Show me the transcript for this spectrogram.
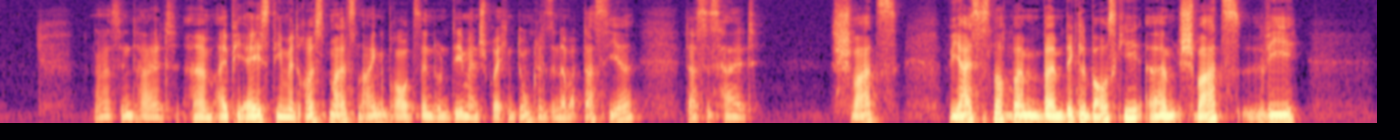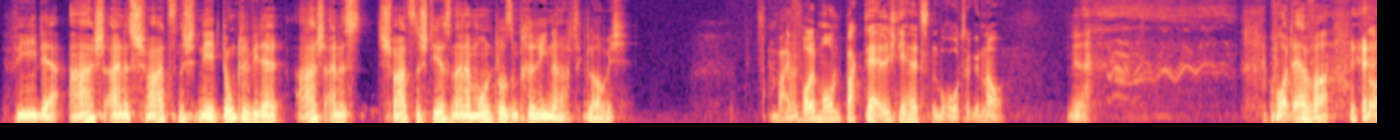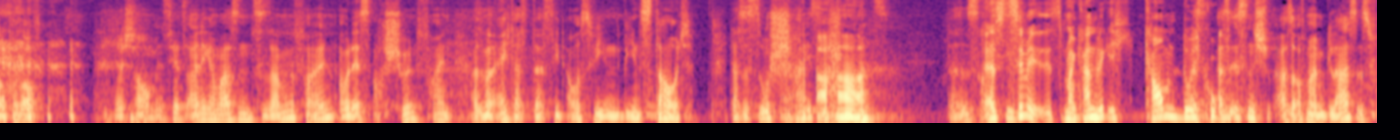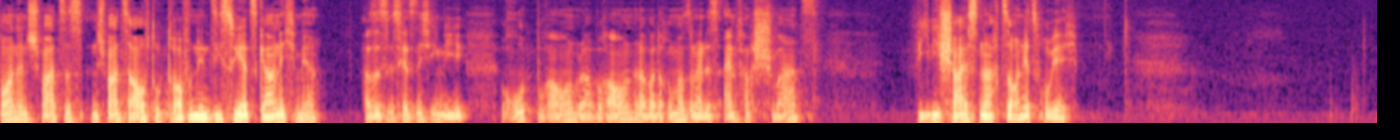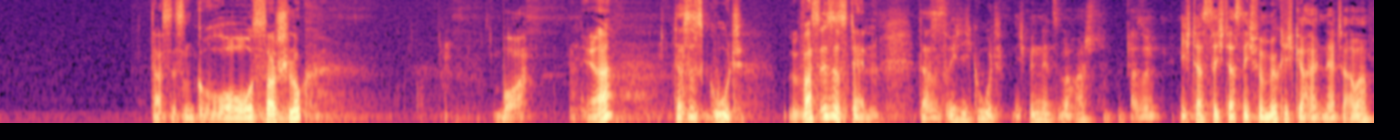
Ne, Es sind halt ähm, IPAs, die mit Röstmalzen eingebraut sind und dementsprechend dunkel sind. Aber das hier, das ist halt schwarz. Wie heißt es noch beim, beim Big Lebowski? Ähm, schwarz wie, wie der Arsch eines schwarzen, Sch- nee, dunkel wie der Arsch eines schwarzen Stiers in einer mondlosen Prärienacht, glaube ich. Bei Vollmond backt der Elch die hellsten Brote, genau. Whatever. So, pass auf. Der Schaum ist jetzt einigermaßen zusammengefallen, aber der ist auch schön fein. Also man, echt, das, das sieht aus wie ein, wie ein Stout. Das ist so scheiße. Aha. schwarz. Das ist Es ist ziemlich, ist, man kann wirklich kaum durchgucken. Also, ist ein, also auf meinem Glas ist vorne ein, schwarzes, ein schwarzer Aufdruck drauf und den siehst du jetzt gar nicht mehr. Also es ist jetzt nicht irgendwie rotbraun oder braun oder was auch immer, sondern es ist einfach schwarz wie die Scheißnacht. So, und jetzt probiere ich. das ist ein großer Schluck. Boah, Ja? das ist gut. Was ist es denn? Das ist richtig gut. Ich bin jetzt überrascht. Also nicht, dass ich das nicht für möglich gehalten hätte, aber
